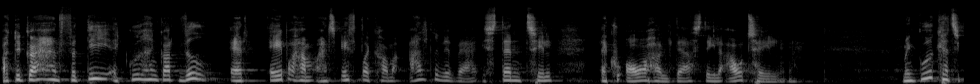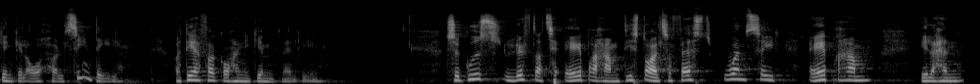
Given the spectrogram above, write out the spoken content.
Og det gør han, fordi at Gud han godt ved, at Abraham og hans efterkommer aldrig vil være i stand til at kunne overholde deres del af aftalen. Men Gud kan til gengæld overholde sin del, og derfor går han igennem den alene. Så Guds løfter til Abraham, de står altså fast, uanset Abraham eller han,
